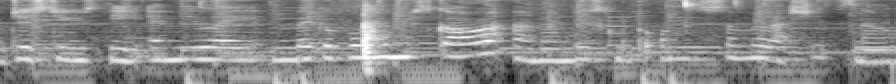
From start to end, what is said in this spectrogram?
I've just used the MUA Mega Volume Mascara and I'm just going to put on some lashes now.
